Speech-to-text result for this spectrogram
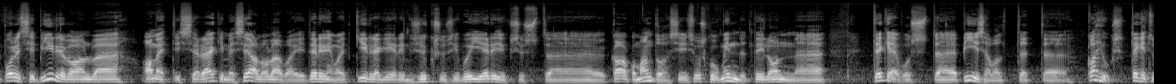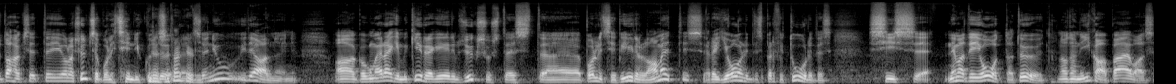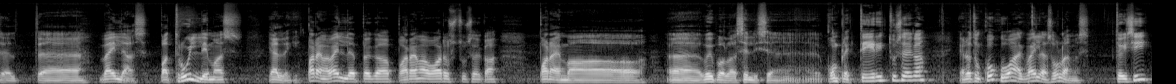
Politsei- ja Piirivalveametisse, räägime seal olevaid erinevaid kiirreageerimisüksusi või eriüksust äh, K-komando, siis uskuge mind, et neil on äh, tegevust äh, piisavalt, et kahjuks tegelikult ju tahaks, et ei oleks üldse politseinikud tööl, see on ju ideaalne, on ju. aga kui me räägime kiirreageerimisüksustest Politsei- ja Piirivalveametis, regioonides, prefektuurides, siis nemad ei oota tööd, nad on igapäevaselt väljas patrullimas jällegi parema väljaõppega, parema varustusega, parema äh, võib-olla sellise komplekteeritusega ja nad on kogu aeg väljas olemas, tõsi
